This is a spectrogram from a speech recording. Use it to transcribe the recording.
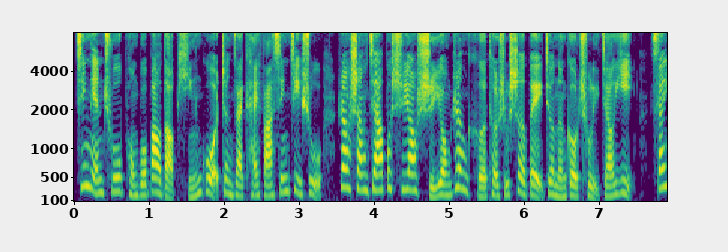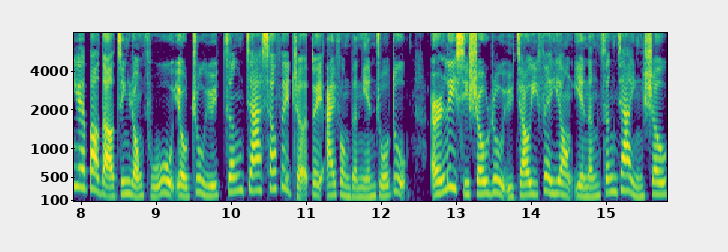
今年初，彭博报道，苹果正在开发新技术，让商家不需要使用任何特殊设备就能够处理交易。三月报道，金融服务有助于增加消费者对 iPhone 的粘着度，而利息收入与交易费用也能增加营收。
